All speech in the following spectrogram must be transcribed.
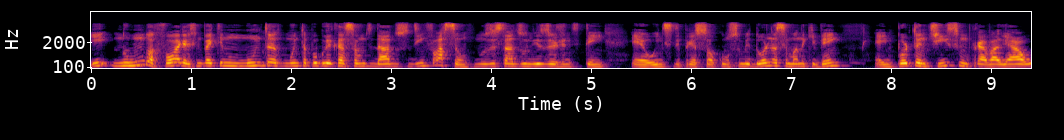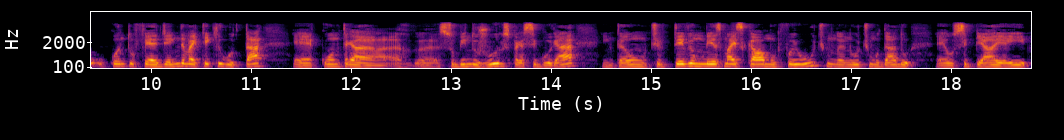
e no mundo afora a gente vai ter muita, muita publicação de dados de inflação. Nos Estados Unidos a gente tem é, o índice de preço ao consumidor na semana que vem, é importantíssimo para avaliar o quanto o Fed ainda vai ter que lutar é, contra uh, subindo juros para segurar. Então teve um mês mais calmo que foi o último, né? no último dado é, o CPI aí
